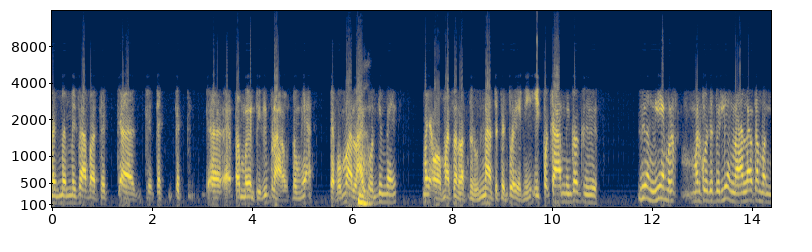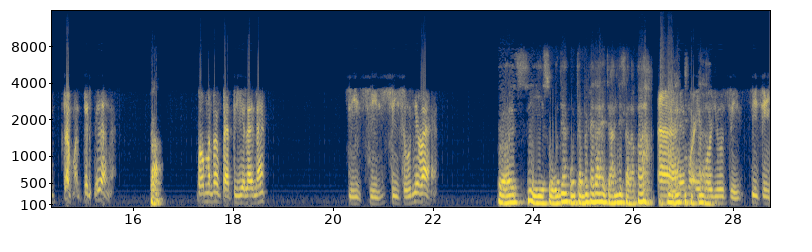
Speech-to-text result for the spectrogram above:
ม่ไม่ไม่ทราบว่าจะเอ่อจะจะจะเอ่อประเมินผิดหรือเปล่าตรงเนี้ย แต่ผมว่าหลายคนที่ไม่ไม่ออกมาสนับสนุนน่าจะเป็นเพราะเหตุนี้ อีกประการหนึ่งก็คือ เรื่องนี้มันมันควรจะเป็นเรื่องนานแล้วถ้ามันถ้ามันเป็นเรื่องอะครับเพราะมันตั้งแต่ปีอะไรนะสี่สี่สี่ศูนย์ใช่ไหม เออสี่ศูนย์เนี่ยผมจำไม่ค่อยได้อาจารย์นี่สารภาพอ่าเอ็มเอ็มโอยูสี่สี่สี่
